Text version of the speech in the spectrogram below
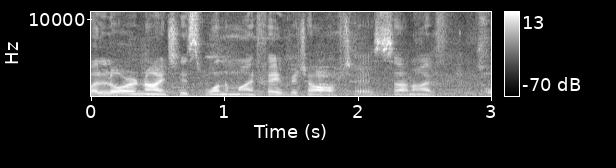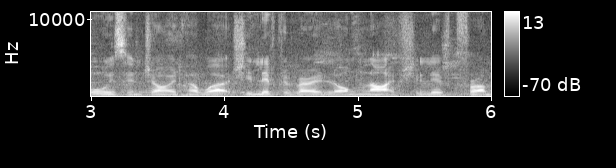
Well, Laura Knight is one of my favourite artists, and I've always enjoyed her work. She lived a very long life. She lived from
